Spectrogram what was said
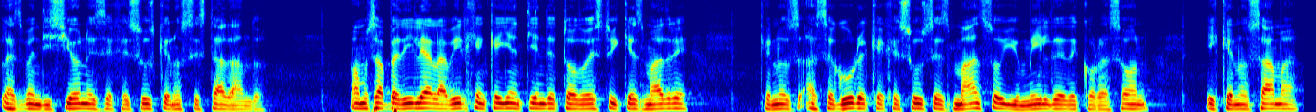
las bendiciones de Jesús que nos está dando. Vamos a pedirle a la Virgen que ella entiende todo esto y que es madre, que nos asegure que Jesús es manso y humilde de corazón y que nos ama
